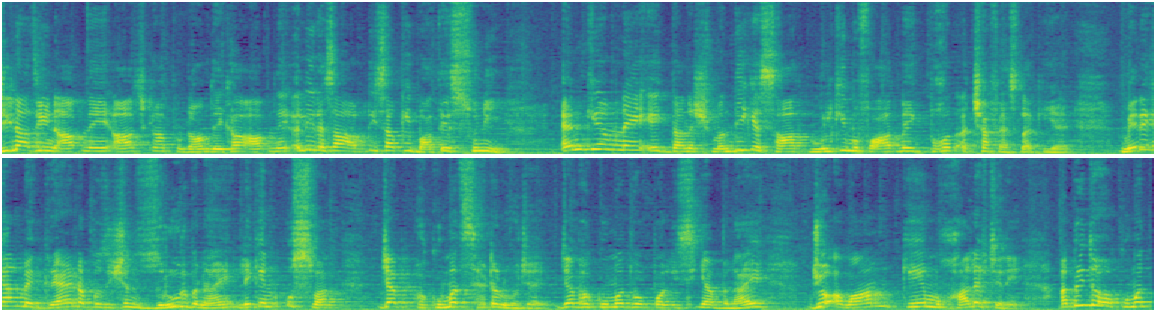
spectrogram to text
جی ناظرین، آپ نے آج کا پروگرام دیکھا، آپ نے علی رضا عبدی صاحب کی باتیں سنی۔ ایم کے ایم نے ایک دانش مندی کے ساتھ ملکی مفاد میں ایک بہت اچھا فیصلہ کیا ہے۔ میرے خیال میں گرینڈ اپوزیشن ضرور بنائیں لیکن اس وقت جب حکومت سیٹل ہو جائے، جب حکومت وہ پالیسیاں بنائے جو عوام کے مخالف چلیں، ابھی تو حکومت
